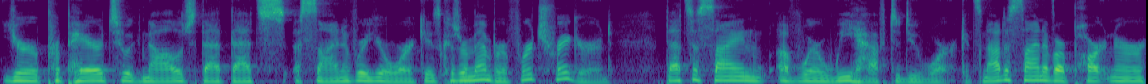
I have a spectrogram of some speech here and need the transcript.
you're prepared to acknowledge that that's a sign of where your work is. Because remember, if we're triggered, that's a sign of where we have to do work. It's not a sign of our partner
